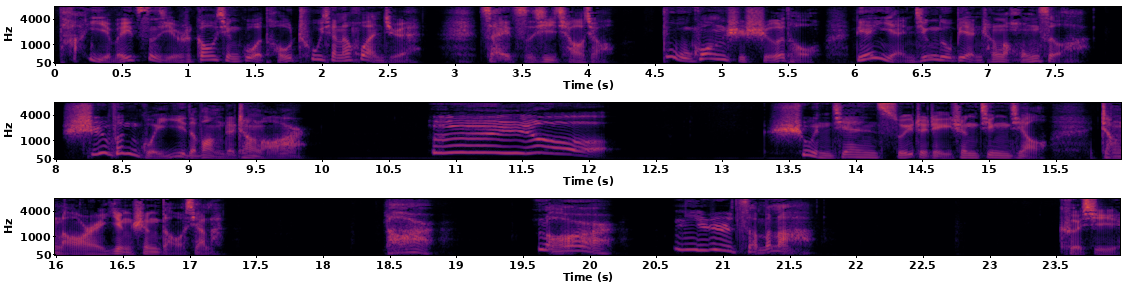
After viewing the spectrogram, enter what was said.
他以为自己是高兴过头出现了幻觉，再仔细瞧瞧，不光是舌头，连眼睛都变成了红色，十分诡异的望着张老二。哎呦！瞬间，随着这一声惊叫，张老二应声倒下了。老二，老二，你是怎么了？可惜，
